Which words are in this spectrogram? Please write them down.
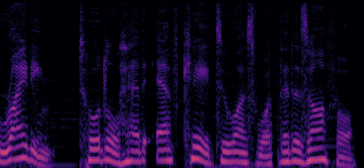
writing, total head FK to us what that is awful.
